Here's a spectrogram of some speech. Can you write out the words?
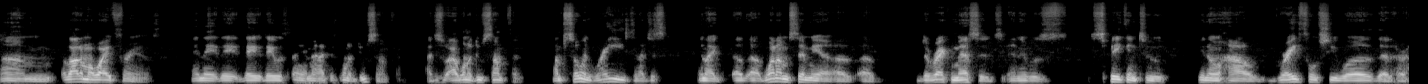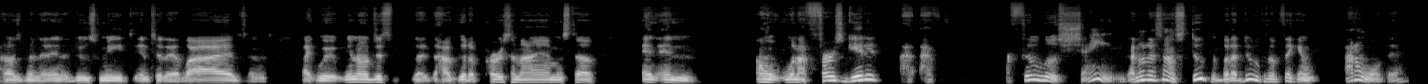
Um, a lot of my white friends, and they they they, they were saying, "Man, I just want to do something. I just I want to do something. I'm so enraged, and I just and like uh, uh, one of them sent me a, a, a direct message, and it was speaking to you know how grateful she was that her husband had introduced me into their lives and like we you know just how good a person i am and stuff. And and um, when i first get it I, I, I feel a little shamed i know that sounds stupid but i do because i'm thinking i don't want that.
